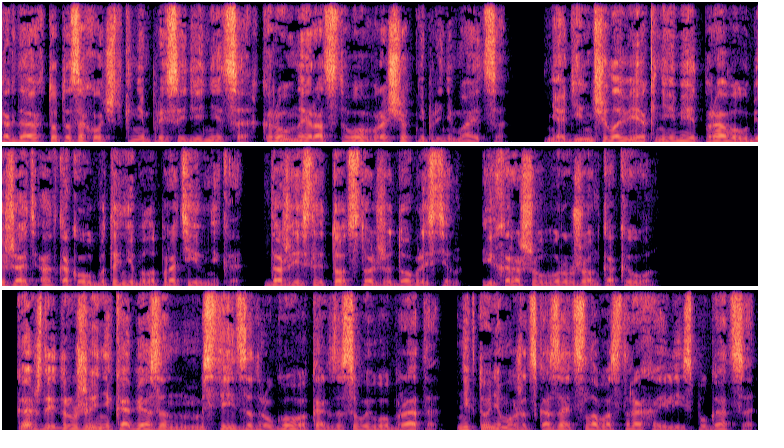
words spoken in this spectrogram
когда кто-то захочет к ним присоединиться, кровное родство в расчет не принимается. Ни один человек не имеет права убежать от какого бы то ни было противника, даже если тот столь же доблестен и хорошо вооружен, как и он. Каждый дружинник обязан мстить за другого, как за своего брата. Никто не может сказать слова страха или испугаться,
